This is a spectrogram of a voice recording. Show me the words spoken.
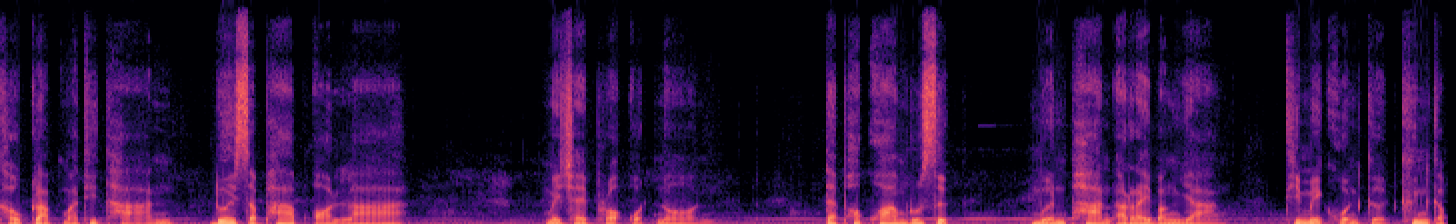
เขากลับมาที่ฐานด้วยสภาพอ่อนล้า ไม่ใช่เพราะอดนอน แต่เพราะความรู้สึกเหมือนผ่านอะไรบางอย่างที่ไม่ควรเกิดขึ้นกับ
